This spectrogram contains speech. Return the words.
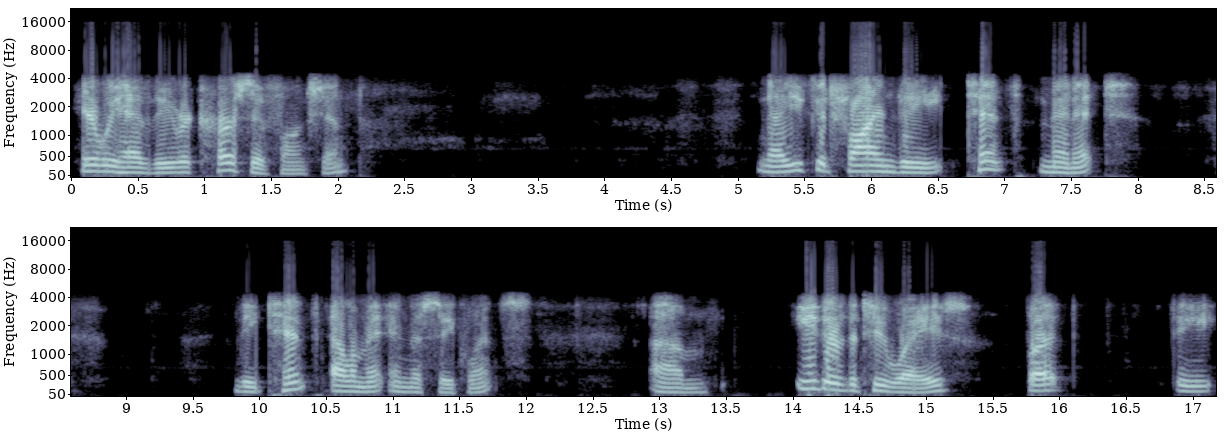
Here we have the recursive function. Now you could find the 10th minute, the 10th element in the sequence, um, either of the two ways, but the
